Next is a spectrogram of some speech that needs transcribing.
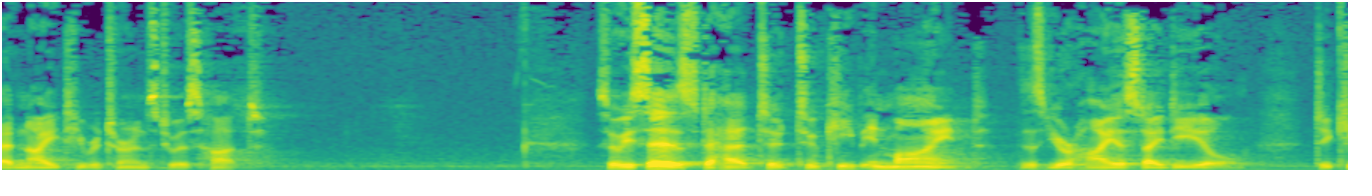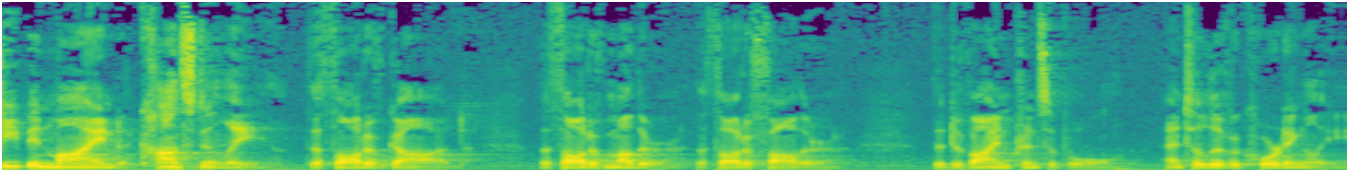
At night, he returns to his hut. So he says to, to, to keep in mind this, your highest ideal, to keep in mind constantly the thought of God, the thought of mother, the thought of father, the divine principle, and to live accordingly.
